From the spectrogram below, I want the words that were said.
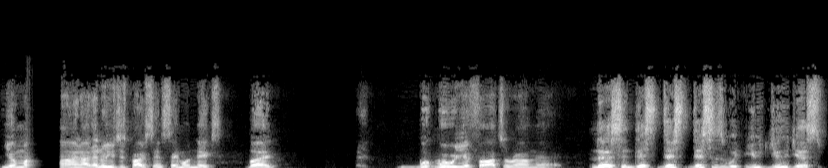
your mind? I know you just probably saying same old Knicks, but what, what were your thoughts around that? Listen, this this this is what you you just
